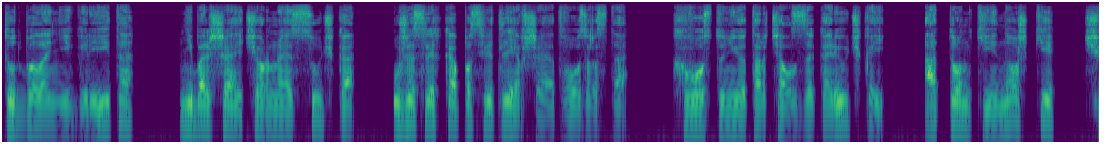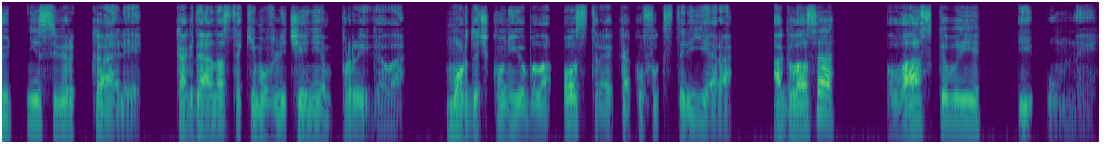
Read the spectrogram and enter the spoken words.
Тут была негрита, небольшая черная сучка, уже слегка посветлевшая от возраста. Хвост у нее торчал за корючкой, а тонкие ножки чуть не сверкали, когда она с таким увлечением прыгала. Мордочка у нее была острая, как у фокстерьера, а глаза ласковые и умные.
